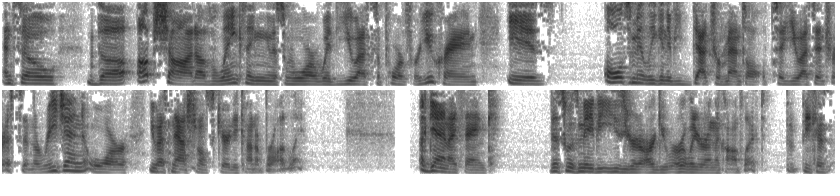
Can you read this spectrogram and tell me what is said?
And so the upshot of lengthening this war with US support for Ukraine is ultimately going to be detrimental to U.S. interests in the region or U.S. national security kind of broadly. Again, I think this was maybe easier to argue earlier in the conflict because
